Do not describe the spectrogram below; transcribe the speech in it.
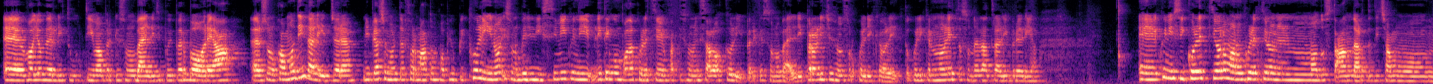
eh, voglio averli tutti, ma perché sono belli, tipo Iperborea, eh, sono comodi da leggere, mi piace molto il formato un po' più piccolino, sono bellissimi, quindi li tengo un po' da collezione, infatti sono in salotto lì perché sono belli, però lì ci sono solo quelli che ho letto, quelli che non ho letto sono nell'altra libreria. E quindi sì, colleziono, ma non colleziono nel modo standard, diciamo,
